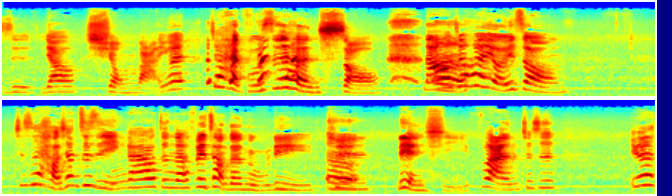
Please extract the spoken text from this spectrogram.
就是比较凶吧，因为就还不是很熟，然后就会有一种。就是好像自己应该要真的非常的努力去嗯练习，不然就是因为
